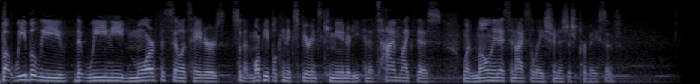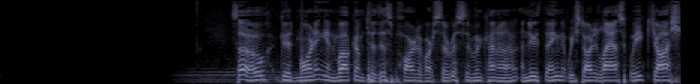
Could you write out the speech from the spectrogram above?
but we believe that we need more facilitators so that more people can experience community in a time like this when loneliness and isolation is just pervasive. So, good morning and welcome to this part of our service. It's kind of a new thing that we started last week. Josh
